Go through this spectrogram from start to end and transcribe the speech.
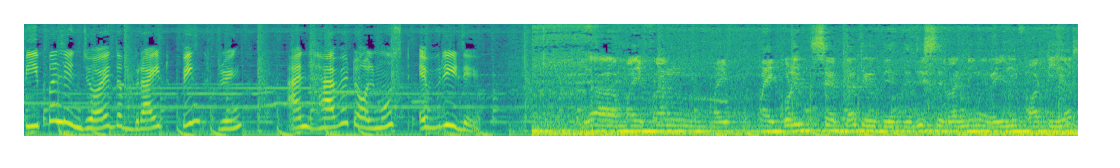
People enjoy the bright pink drink and have it almost every day. Yeah, my friend, my colleague said that this is running really 40 years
